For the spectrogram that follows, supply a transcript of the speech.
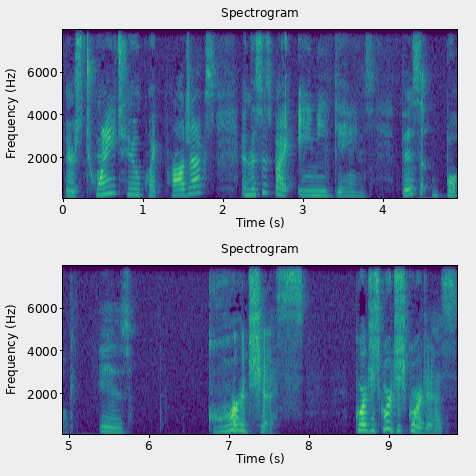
There's 22 quick projects, and this is by Amy Gaines. This book is gorgeous. Gorgeous, gorgeous, gorgeous.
